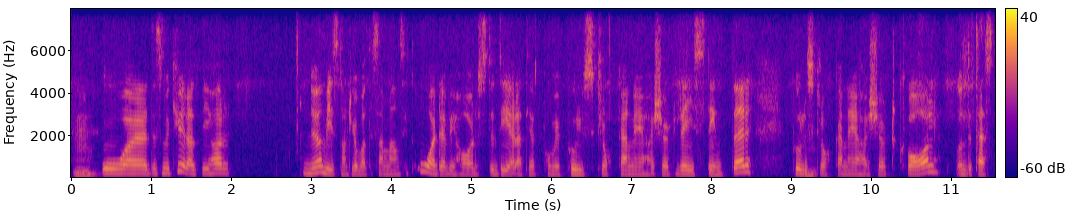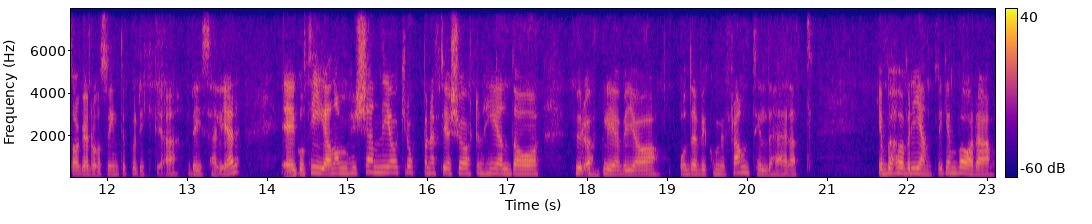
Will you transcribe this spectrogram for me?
Mm. Och eh, det som är kul är att vi har nu har vi snart jobbat tillsammans ett år där vi har studerat. Jag har haft på mig pulsklockan när jag har kört race-stinter. Pulsklockan när jag har kört kval under testdagar då, så inte på riktiga racehelger. Eh, mm. gått igenom hur känner jag kroppen efter jag kört en hel dag? Hur mm. upplever jag? Och där vi kommer fram till det här att jag behöver egentligen vara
